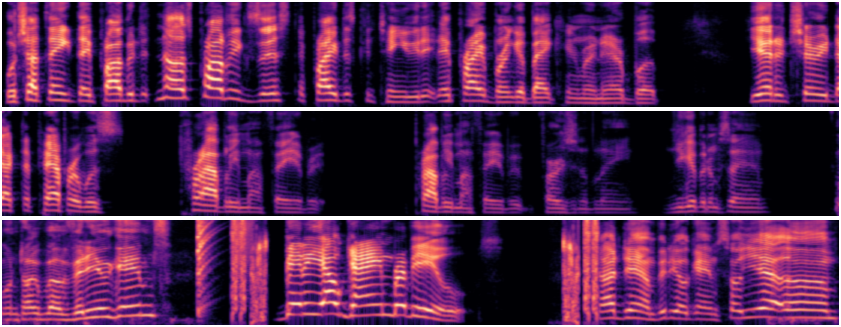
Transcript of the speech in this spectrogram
which I think they probably no, it's probably exists. They probably discontinued it. They probably bring it back here and there. But yeah, the cherry Dr. Pepper was probably my favorite probably my favorite version of lean. You get what I'm saying? You want to talk about video games? Video game reviews. Goddamn video games. So yeah, um,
